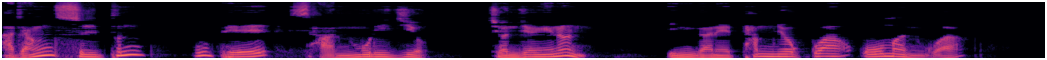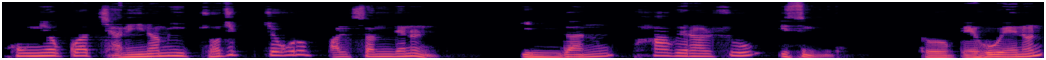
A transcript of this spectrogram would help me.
가장 슬픈 부패의 산물이지요. 전쟁에는 인간의 탐욕과 오만과 폭력과 잔인함이 조직적으로 발산되는 인간 파괴를 수 있습니다. 그 배후에는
